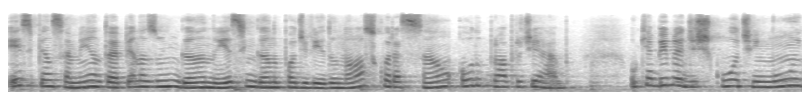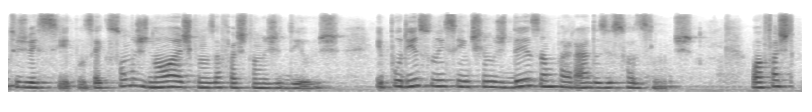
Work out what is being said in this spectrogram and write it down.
Esse pensamento é apenas um engano, e esse engano pode vir do nosso coração ou do próprio diabo. O que a Bíblia discute em muitos versículos é que somos nós que nos afastamos de Deus e por isso nos sentimos desamparados e sozinhos. O afastamento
